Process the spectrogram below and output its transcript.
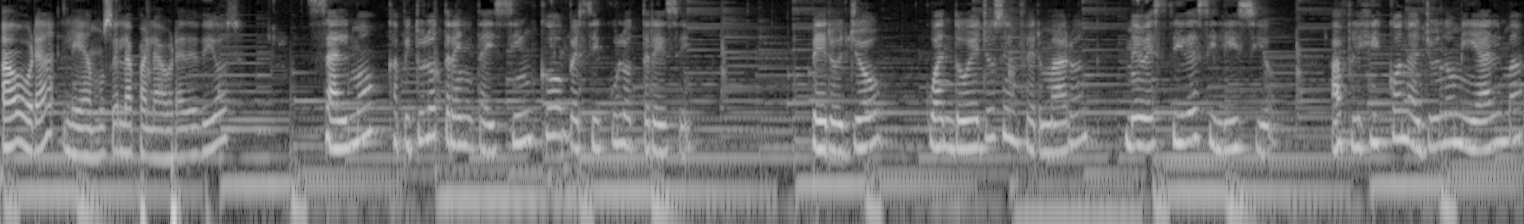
Ahora leamos la palabra de Dios. Salmo capítulo 35 versículo 13. Pero yo, cuando ellos se enfermaron, me vestí de silicio, afligí con ayuno mi alma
